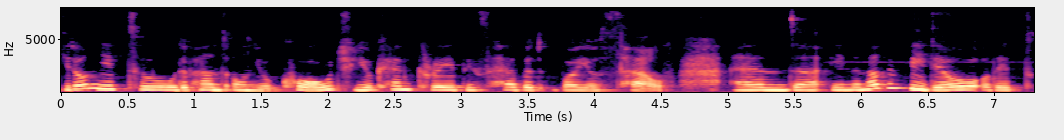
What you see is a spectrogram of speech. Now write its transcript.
you don't need to depend on your coach. You can create this habit by yourself. And uh, in another video that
